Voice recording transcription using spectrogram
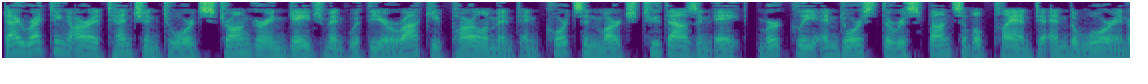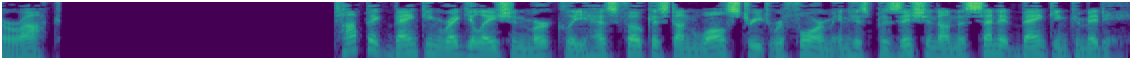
Directing our attention towards stronger engagement with the Iraqi parliament and courts in March 2008, Merkley endorsed the responsible plan to end the war in Iraq. Topic banking regulation Merkley has focused on Wall Street reform in his position on the Senate Banking Committee.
